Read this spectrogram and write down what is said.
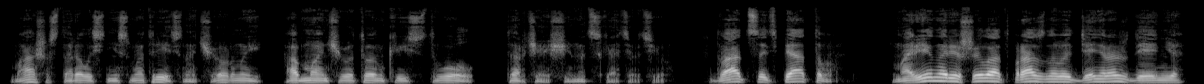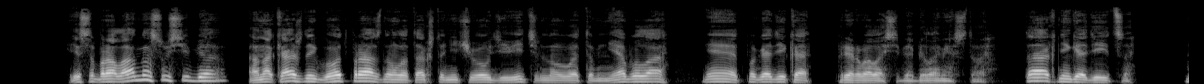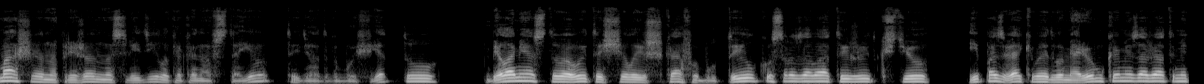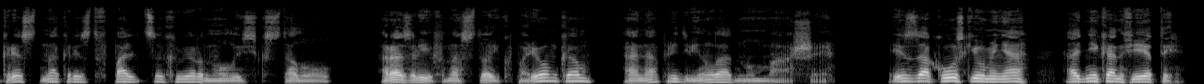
Маша старалась не смотреть на черный, обманчиво тонкий ствол, торчащий над скатертью. Двадцать пятого Марина решила отпраздновать день рождения и собрала нас у себя. Она каждый год праздновала, так что ничего удивительного в этом не было. Нет, погоди-ка, — прервала себя Беломестова. Так не годится. Маша напряженно следила, как она встает, идет к буфету, Беломестова вытащила из шкафа бутылку с розоватой жидкостью и, позвякивая двумя рюмками, зажатыми крест-накрест в пальцах, вернулась к столу. Разлив настойку по рюмкам, она придвинула одну Маше. — Из закуски у меня одни конфеты.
